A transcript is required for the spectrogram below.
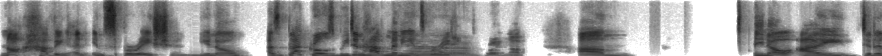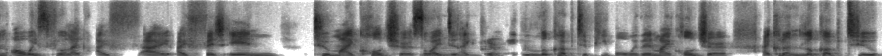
not having an inspiration, you know. As Black girls, we didn't have many yeah. inspirations growing up. Um, you know, I didn't always feel like I, I, I fit in to my culture. So mm. I did I mm. couldn't really look up to people within my culture. I couldn't look up to,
